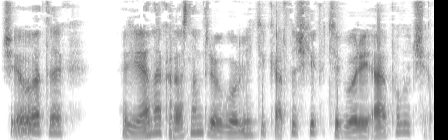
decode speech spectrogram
Чего так? Я на красном треугольнике карточки категории А получил.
